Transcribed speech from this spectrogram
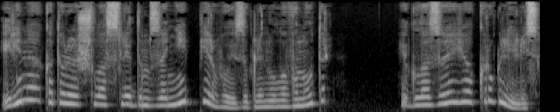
Ирина, которая шла следом за ней, первой заглянула внутрь, и глаза ее округлились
